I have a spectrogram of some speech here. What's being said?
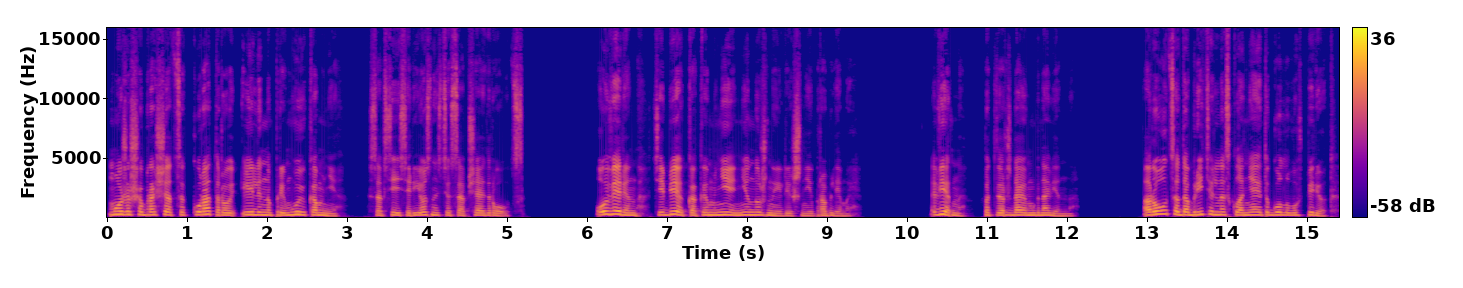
можешь обращаться к куратору или напрямую ко мне, со всей серьезностью сообщает Роудс. Уверен, тебе, как и мне, не нужны лишние проблемы. Верно, подтверждаю мгновенно. Роудс одобрительно склоняет голову вперед.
